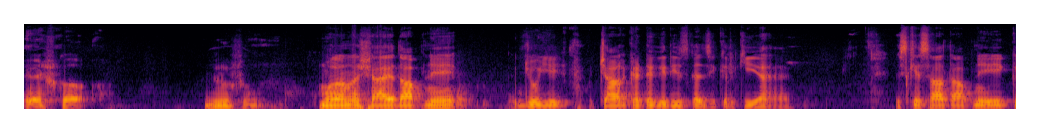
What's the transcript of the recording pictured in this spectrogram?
عشقہ مولانا شاید آپ نے جو یہ چار کیٹیگریز کا ذکر کیا ہے اس کے ساتھ آپ نے ایک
